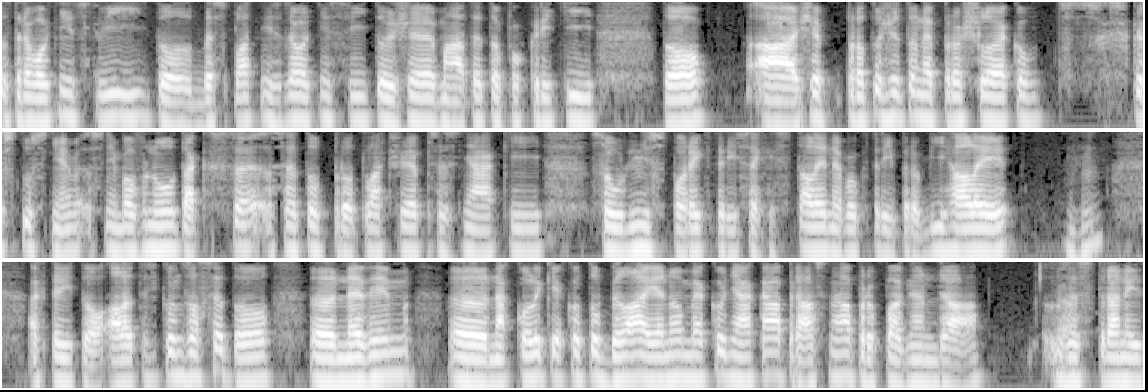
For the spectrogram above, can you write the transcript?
zdravotnictví, to bezplatné zdravotnictví, to, že máte to pokrytí, to a že protože to neprošlo jako skrz tu sněmovnu, tak se, se to protlačuje přes nějaký soudní spory, které se chystaly nebo které probíhaly. Mm-hmm. A který to, ale teď zase to eh, nevím, eh, nakolik jako to byla jenom jako nějaká prásná propaganda, no. ze strany.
